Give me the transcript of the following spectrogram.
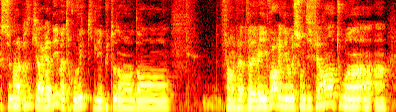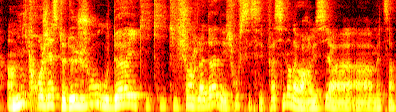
selon la personne qui va regarder, il va trouver qu'il est plutôt dans. dans- Enfin, va, va y voir une émotion différente ou un, un- un- un micro-geste de joue ou d'œil qui, qui, qui change la donne. Et je trouve que c'est- fascinant d'avoir réussi à, à mettre ça.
